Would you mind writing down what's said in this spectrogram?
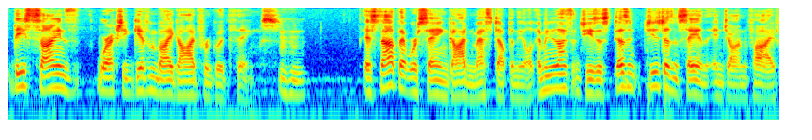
these signs were actually given by God for good things. hmm It's not that we're saying God messed up in the old. I mean, that's, Jesus doesn't. Jesus doesn't say in, in John five,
